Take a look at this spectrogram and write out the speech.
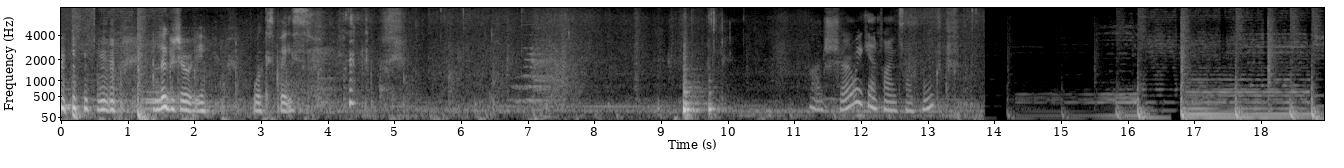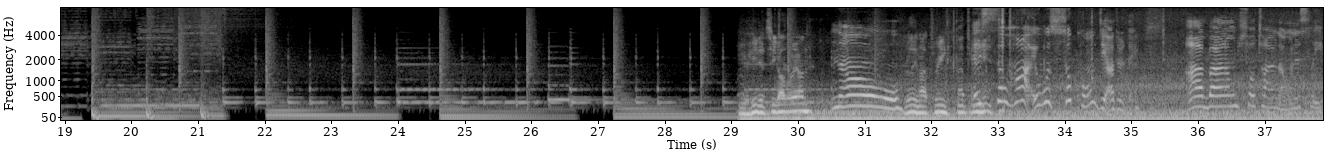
Luxury workspace. I'm sure we can find something. Heated seat all the way on? No, Really, not three, not three. it's so hot. It was so cold the other day. Uh, but I'm so tired. I want to sleep.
